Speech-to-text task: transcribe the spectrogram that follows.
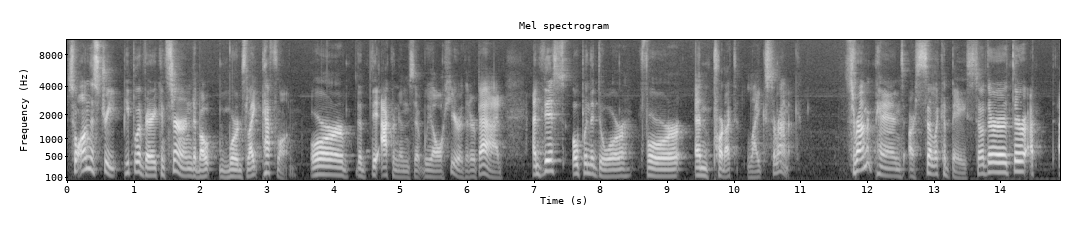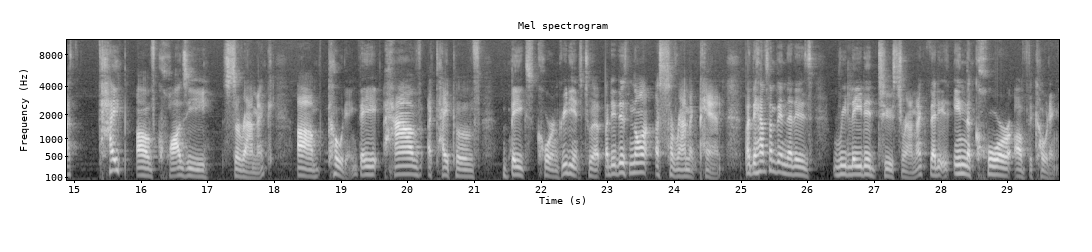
So on the street, people are very concerned about words like Teflon or the, the acronyms that we all hear that are bad. And this opened the door for a product like ceramic. Ceramic pans are silica based, so they're, they're a, a type of quasi ceramic um, coating. They have a type of base core ingredients to it, but it is not a ceramic pan. But they have something that is related to ceramic that is in the core of the coating.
